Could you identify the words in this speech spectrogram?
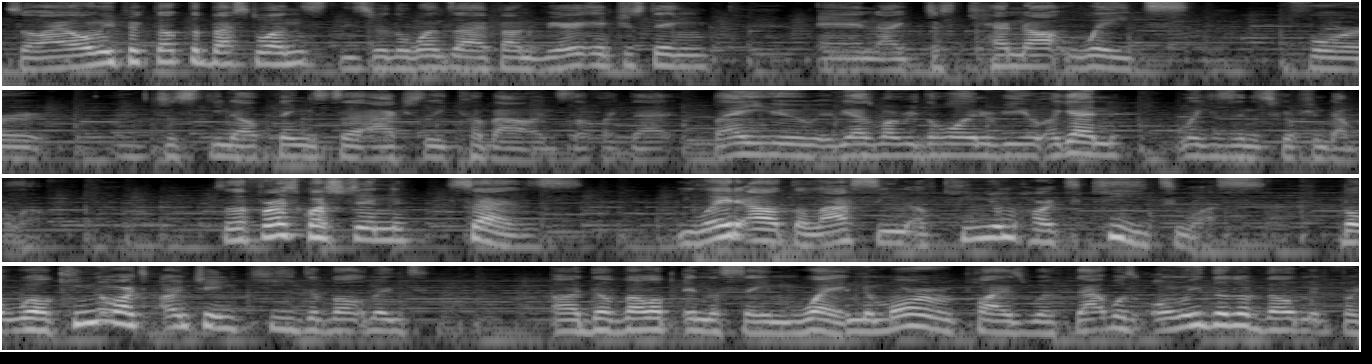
So I only picked out the best ones. These are the ones that I found very interesting and I just cannot wait for just, you know, things to actually come out and stuff like that. But anywho, if you guys want to read the whole interview, again, link is in the description down below. So the first question says, You laid out the last scene of Kingdom Hearts Key to us, but will Kingdom Hearts Unchained Key development uh, develop in the same way? And Nomura replies with, That was only the development for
